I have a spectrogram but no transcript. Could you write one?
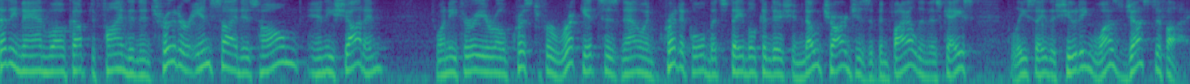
City man woke up to find an intruder inside his home and he shot him. 23-year-old Christopher Ricketts is now in critical but stable condition. No charges have been filed in this case. Police say the shooting was justified.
